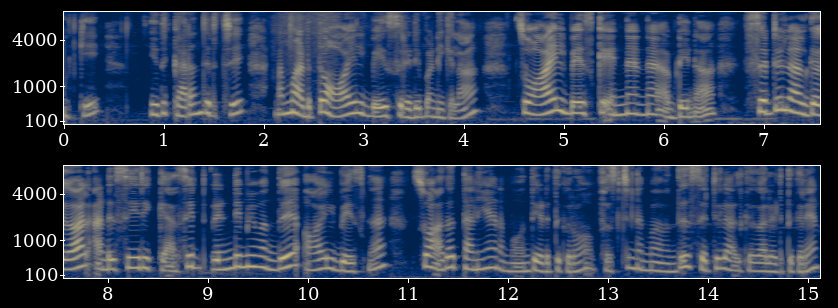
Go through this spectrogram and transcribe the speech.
ஓகே இது கரைஞ்சிருச்சு நம்ம அடுத்து ஆயில் பேஸ் ரெடி பண்ணிக்கலாம். ஸோ ஆயில் பேஸ்க்கு என்னென்ன அப்படின்னா cetyl alcohol and stearic acid ரெண்டுமே வந்து ஆயில் பேஸுங்க ஸோ அதை தனியாக நம்ம வந்து எடுத்துக்கிறோம். ஃபஸ்ட்டு நம்ம வந்து செட்டில் ஆல்கஹால் எடுத்துக்கிறேன்.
